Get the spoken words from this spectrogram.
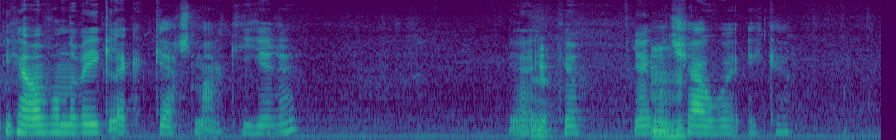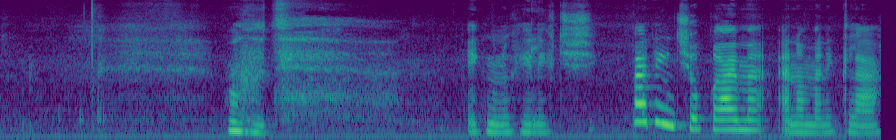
die gaan we van de week lekker kerst maken hier, hè? Ja, Ja. ik, jij gaat Mhm. sjouwen, ik... eh, Maar goed. Ik moet nog heel eventjes paar dingetjes opruimen. En dan ben ik klaar.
